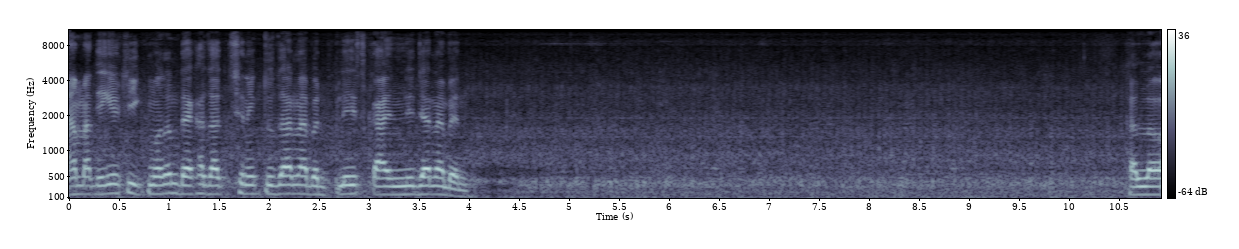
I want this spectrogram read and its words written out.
আমাকে কি ঠিক মতন দেখা যাচ্ছে না একটু জানাবেন প্লিজ কাইন্ডলি জানাবেন। হ্যালো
